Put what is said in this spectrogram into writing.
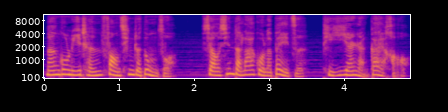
南宫离尘放轻着动作，小心地拉过了被子，替伊嫣染盖好。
